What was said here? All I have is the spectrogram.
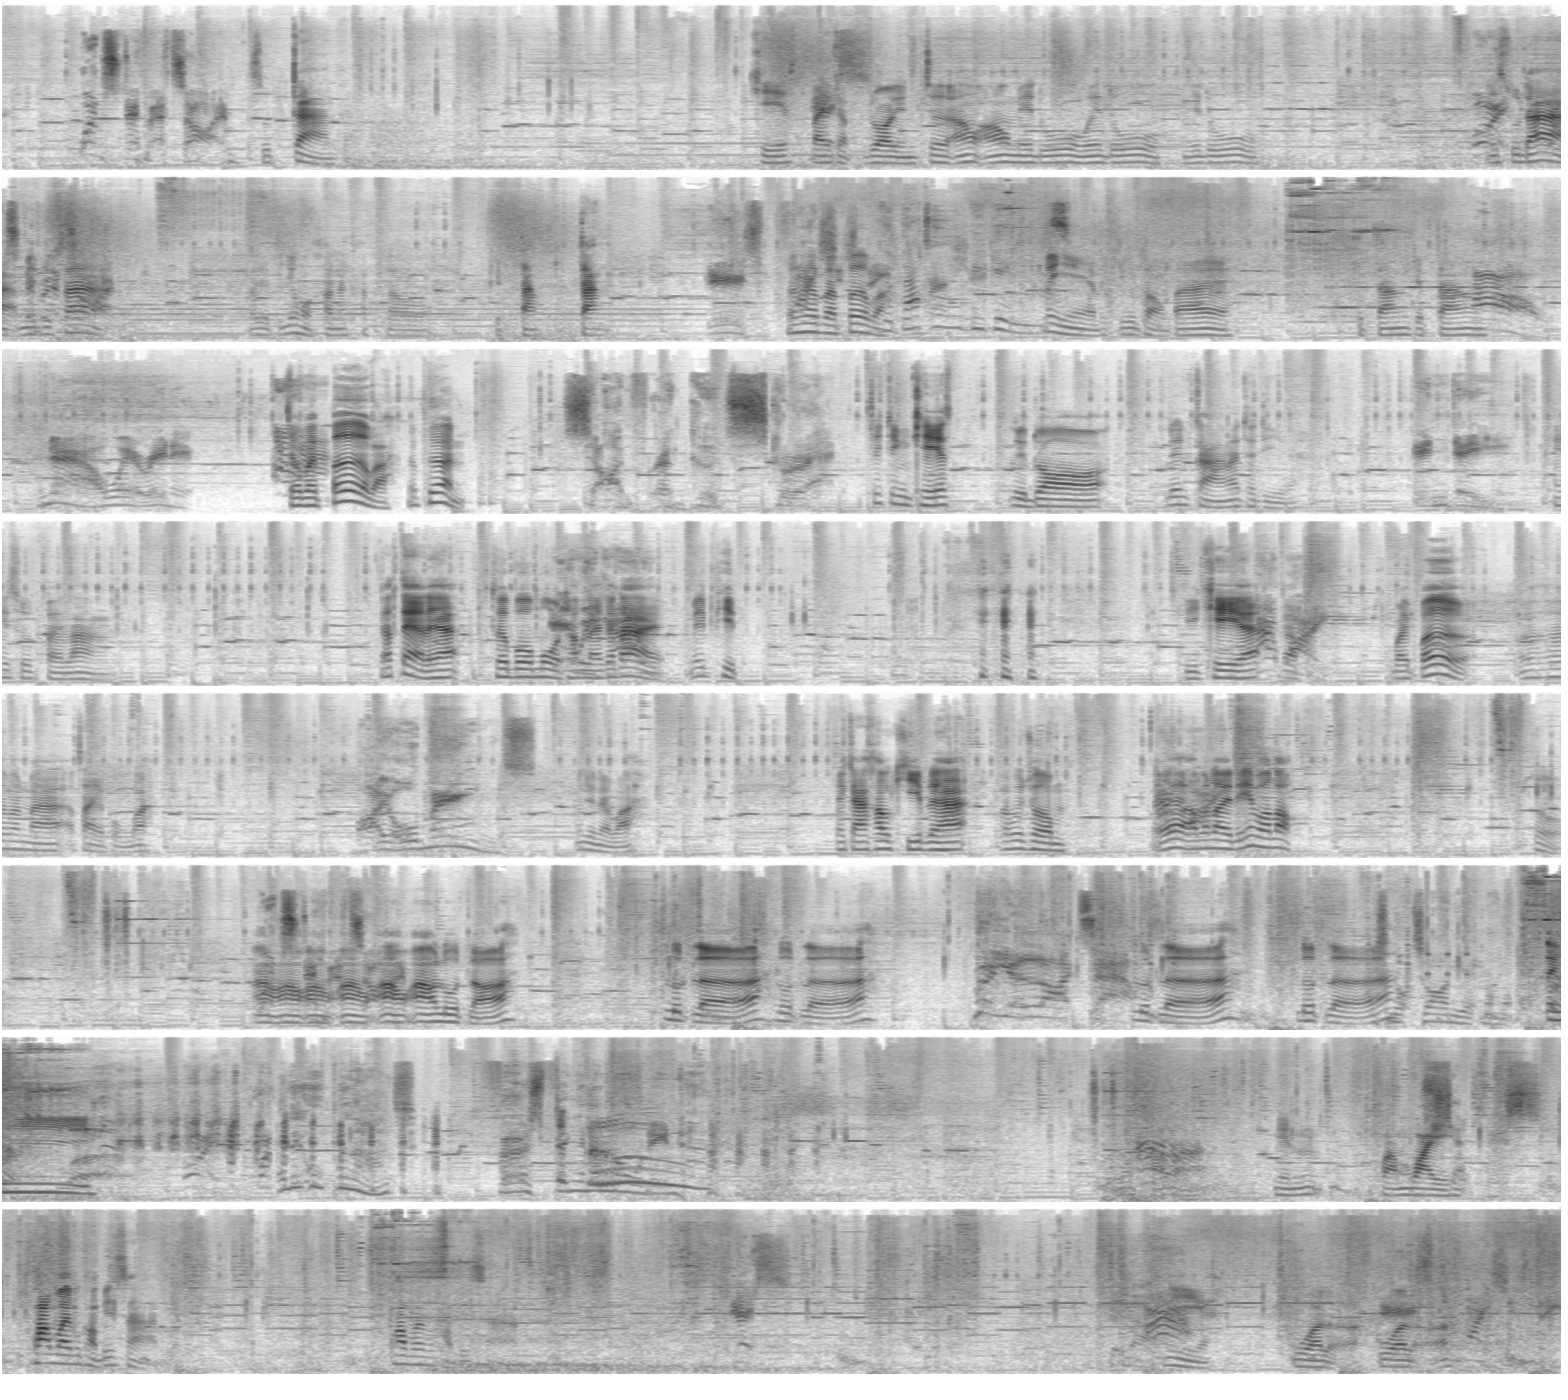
One step at a time. สุดกลางครับ เคสไปกับรอเรนเจอร์ เอาเอาเมดู เมดู เมดู เมซูด้า เมดูซ่า เราอย่าไปยุ่งของเขานะครับ เราเก็บตังค์เก็บตังค์เฮ้ยเฮ้ยบัปเปอร์ว่ะ ไม่แง่ตะคิวสองไป เก็บตังค์เก็บตังค์เจอไวเปอร์ว่ะเพื่อนที่จริงเคสหรือดอเล่นกลางน่าจะดีนะ Indeed. ให้ซุดไปล่าง แล้วแต่เลยฮะ เทอร์โบโหมดทำอะไรก็ได้ ไม่ผิด DK ฮะ That กับ way. ไวเปอร์เฮ้ยมันมาใส่ผมว่ะ By all means. มันอยู่ไหนวะไม่กล้าเข้าคีปเลยฮะท่านผู้ชม เออเอามาหน่อยดิบอลล็อกโอ้เอาเอาเอาเอาเอาเอาหลุดเหรอ หลุดเหรอ หลุดเหรอ หลุดเหรอ หลุดเหรอ not time yet, mate. ตี A little blood. First thing in the morning. เน้นความไวฮะความไวเป็นของปีศาจความไวเป็นของปีศาจ yes. นี่ไง กลัวเหรอกลัวเหรอ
